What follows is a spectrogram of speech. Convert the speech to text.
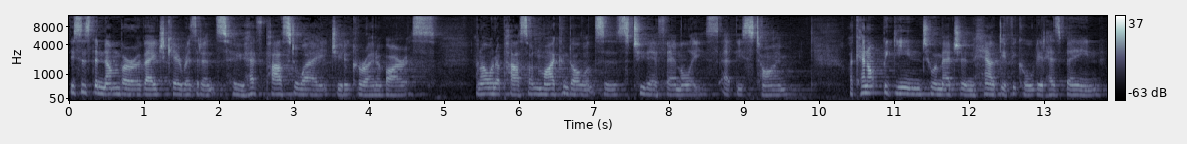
This is the number of aged care residents who have passed away due to coronavirus. And I want to pass on my condolences to their families at this time. I cannot begin to imagine how difficult it has been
